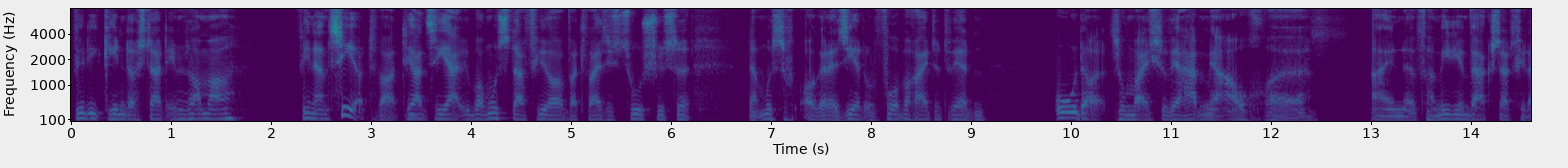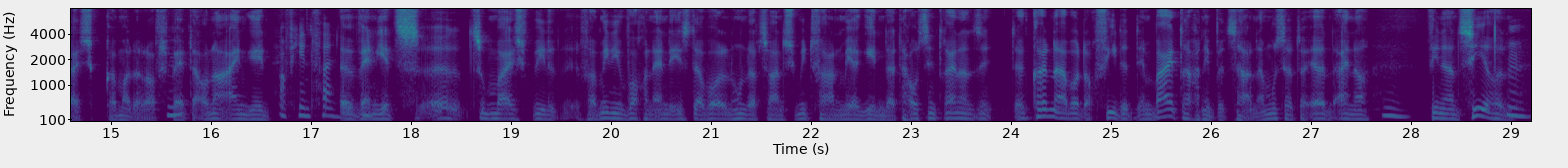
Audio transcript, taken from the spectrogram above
für die Kinderstadt im Sommer finanziert war. Die ganze Jahr über muss dafür, was weiß ich, Zuschüsse, da muss organisiert und vorbereitet werden. Oder zum Beispiel, wir haben ja auch äh, eine Familienwerkstatt, vielleicht können wir darauf hm. später hm. auch noch eingehen. Auf jeden Fall. Äh, wenn jetzt äh, zum Beispiel Familienwochenende ist, da wollen 120 mitfahren, mehr gehen das Haus nicht rein, dann, können aber doch viele den Beitrag nicht bezahlen. Da muss ja doch irgendeiner hm. finanzieren hm.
